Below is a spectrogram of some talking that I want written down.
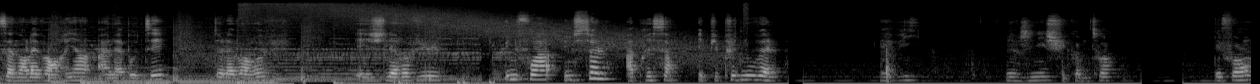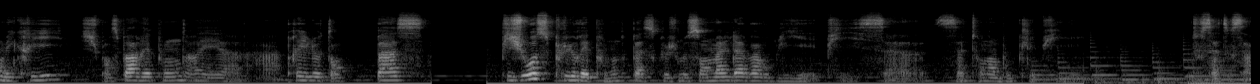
ça n'enlève en rien à la beauté de l'avoir revue. Et je l'ai revue une fois, une seule après ça, et puis plus de nouvelles. Et vie, Virginie, je suis comme toi. Des fois on m'écrit, je pense pas répondre, et euh, après le temps passe. Puis j'ose plus répondre parce que je me sens mal d'avoir oublié, et puis ça, ça tourne en boucle, et puis tout ça, tout ça.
